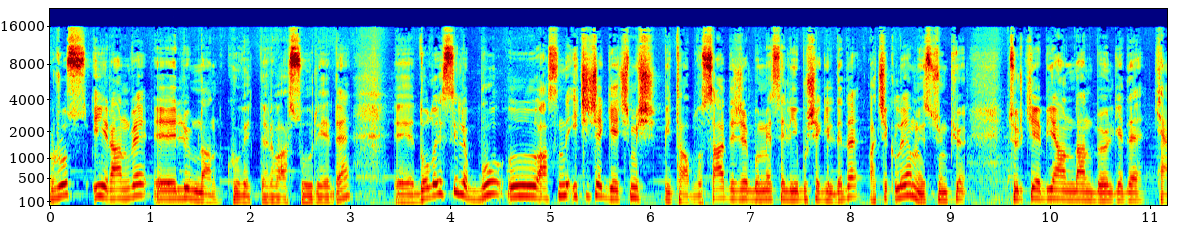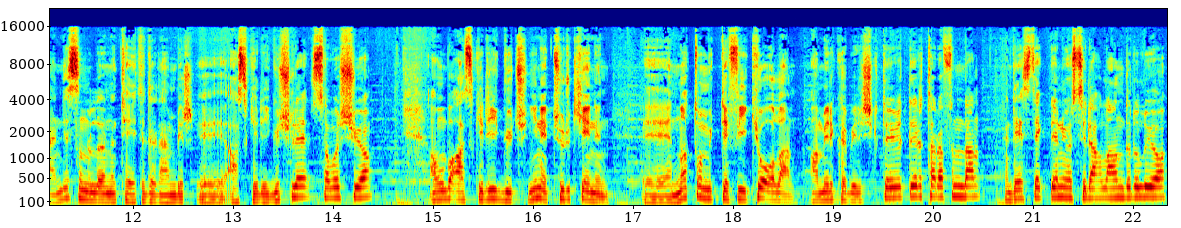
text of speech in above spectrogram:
Rus, İran ve e, Lübnan kuvvetleri var Suriye'de. E, dolayısıyla bu e, aslında iç içe geçmiş bir tablo. Sadece bu meseleyi bu şekilde de açıklayamayız. Çünkü Türkiye bir yandan bölgede kendi sınırlarını tehdit eden bir e, askeri güçle savaşıyor. Ama bu askeri güç yine Türkiye'nin e, NATO müttefiki olan Amerika Birleşik Devletleri tarafından destekleniyor, silahlandırılıyor,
